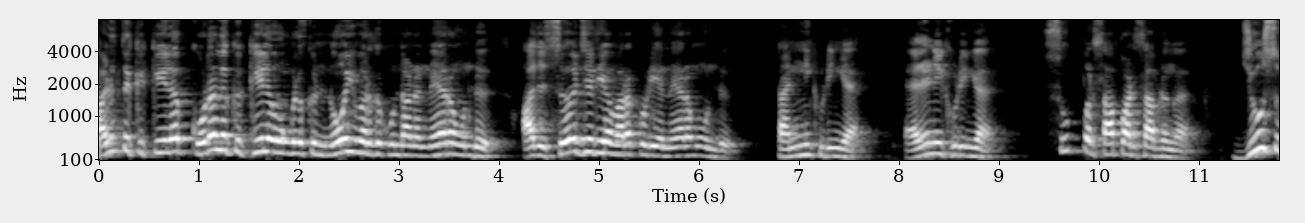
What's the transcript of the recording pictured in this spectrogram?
கழுத்துக்கு கீழே குடலுக்கு கீழே உங்களுக்கு நோய் வர்றதுக்கு உண்டான நேரம் உண்டு. அது சர்ஜரியாக வரக்கூடிய நேரமும் உண்டு. தண்ணி குடிங்க. இளநீ குடிங்க. சூப்பர் சாப்பாடு சாப்பிடுங்க. ஜூஸு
